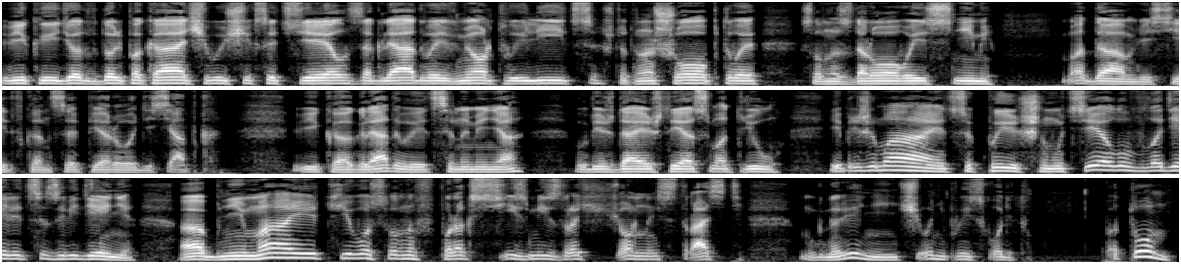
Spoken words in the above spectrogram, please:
Вика идет вдоль покачивающихся тел, заглядывая в мертвые лица, что-то нашептывая, словно здороваясь с ними. Мадам висит в конце первого десятка. Вика оглядывается на меня, убеждая, что я смотрю, и прижимается к пышному телу владелицы заведения, обнимает его, словно в пароксизме извращенной страсти. Мгновение ничего не происходит. Потом...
